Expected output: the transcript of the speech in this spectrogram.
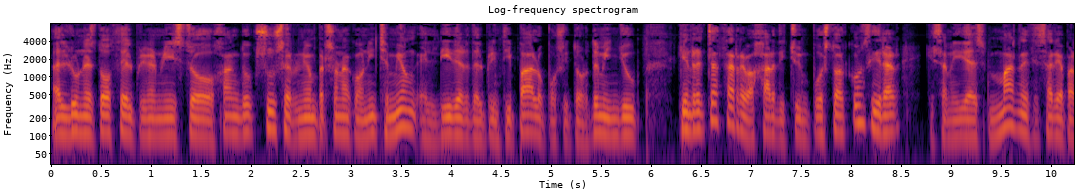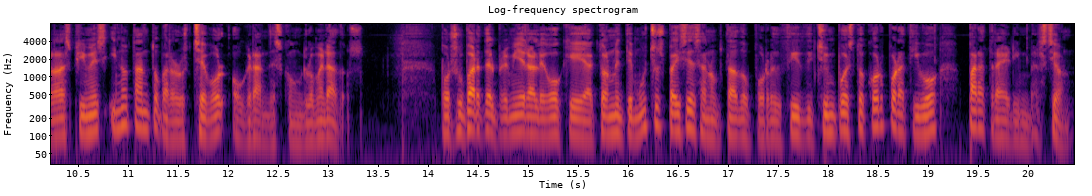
El lunes 12, el primer ministro Han Duck-soo se reunió en persona con Lee Myung, el líder del principal opositor de Minju, quien rechaza rebajar dicho impuesto al considerar que esa medida es más necesaria para las pymes y no tanto para los chebol o grandes conglomerados. Por su parte, el Premier alegó que actualmente muchos países han optado por reducir dicho impuesto corporativo para atraer inversión.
